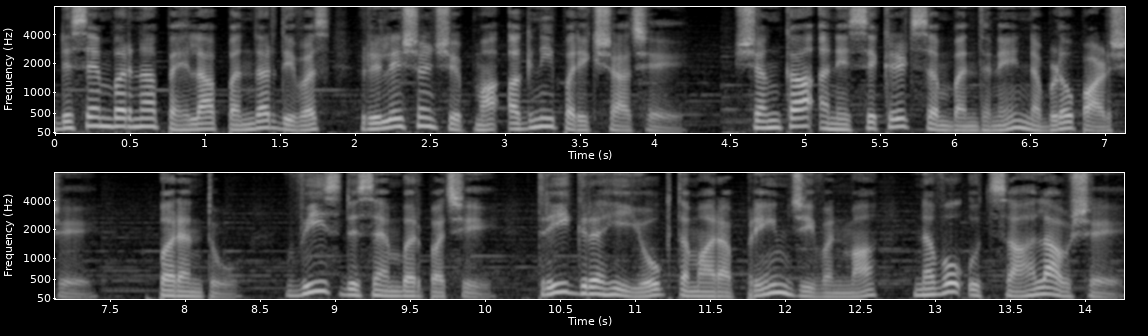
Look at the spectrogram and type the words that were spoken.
ડિસેમ્બરના પહેલા પંદર દિવસ રિલેશનશિપમાં અગ્નિ પરીક્ષા છે. શંકા અને સિક્રેટ સંબંધને નબળો પાડશે. પરંતુ, વીસ ડિસેમ્બર પછી ત્રિગ્રહી યોગ તમારા પ્રેમ જીવનમાં નવો ઉત્સાહ લાવશે.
